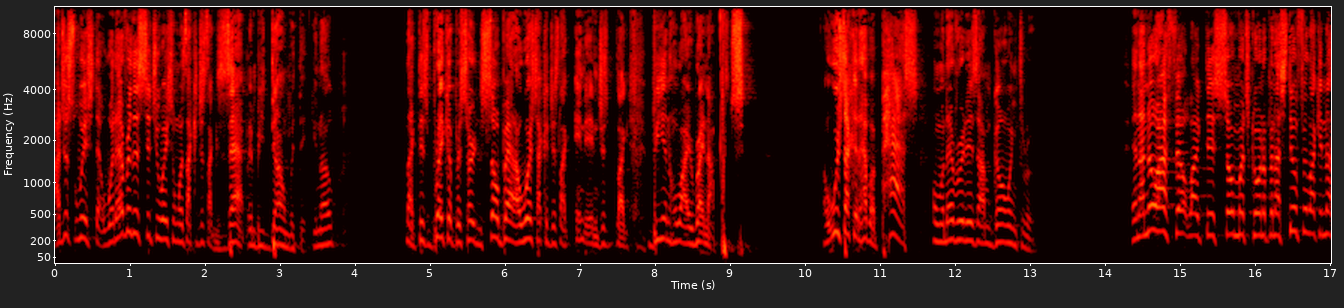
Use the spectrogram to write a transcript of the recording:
I just wish that whatever this situation was, I could just like zap and be done with it, you know? Like this breakup is hurting so bad, I wish I could just like end it and just like be in Hawaii right now. I wish I could have a pass on whatever it is I'm going through. And I know I felt like this so much growing up, and I still feel like it now.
